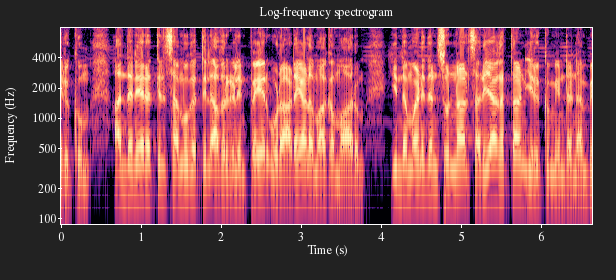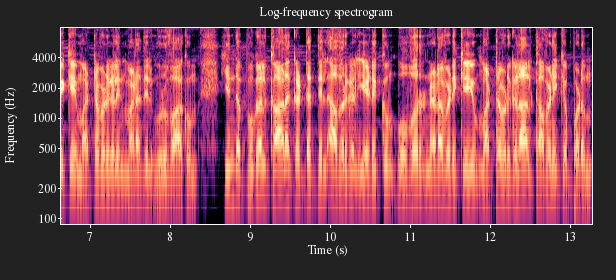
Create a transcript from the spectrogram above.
இருக்கும். அந்த நேரத்தில் சமூகத்தில் அவர்களின் பெயர் ஒரு அடையாளமாக மாறும். இந்த மனிதன் சொன்னால் சரியாகத்தான் இருக்கும் என்ற நம்பிக்கை மற்றவர்களின் மனதில் உருவாகும். இந்த புகழ் காலகட்டத்தில் அவர்கள் எடுக்கும் ஒவ்வொரு நடவடிக்கையும் மற்றவர்களால் கவனிக்கப்படும்.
